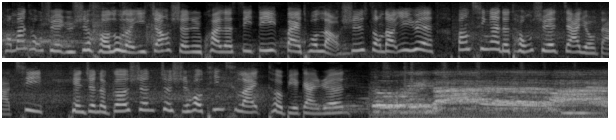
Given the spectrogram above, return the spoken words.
同班同学于是合录了一张生日快乐 CD，拜托老师送到医院，帮亲爱的同学加油打气。天真的歌声，这时候听起来特别感人。祝你生日快乐！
